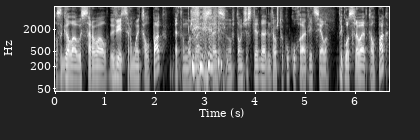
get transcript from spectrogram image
с головы сорвал ветер мой колпак. Это можно описать, ну, в том числе, да, для того, что кукуха отлетела. Так вот, срывает колпак,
